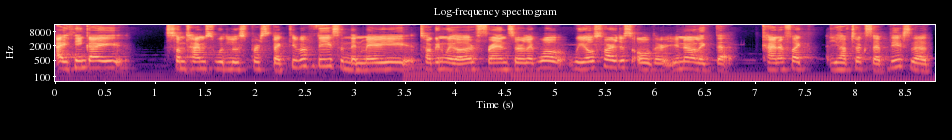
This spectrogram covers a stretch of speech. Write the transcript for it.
I think I sometimes would lose perspective of this. And then maybe talking with other friends are like, well, we also are just older, you know, like that kind of like you have to accept this that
